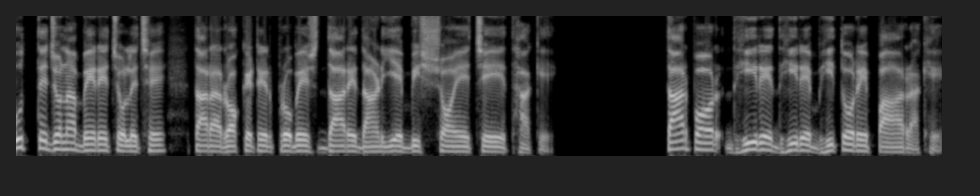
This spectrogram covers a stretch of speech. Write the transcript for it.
উত্তেজনা বেড়ে চলেছে, তারা রকেটের প্রবেশ দ্বারে দাঁড়িয়ে বিস্ময়ে চেয়ে থাকে। তারপর ধীরে ধীরে ভিতরে পা রাখে।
